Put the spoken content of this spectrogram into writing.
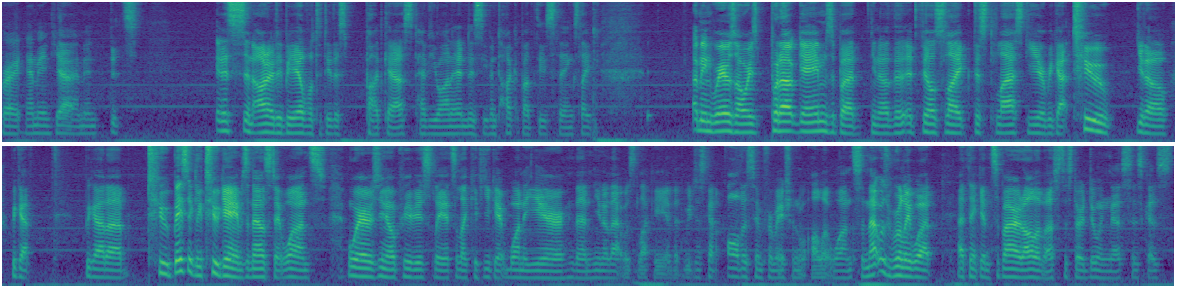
Right. I mean, yeah. I mean, it's it is an honor to be able to do this podcast, have you on it, and just even talk about these things. Like, I mean, Rare's always put out games, but you know, the, it feels like this last year we got two. You know, we got we got uh two basically two games announced at once. Whereas you know previously it's like if you get one a year, then you know that was lucky, that we just got all this information all at once, and that was really what I think inspired all of us to start doing this, is because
